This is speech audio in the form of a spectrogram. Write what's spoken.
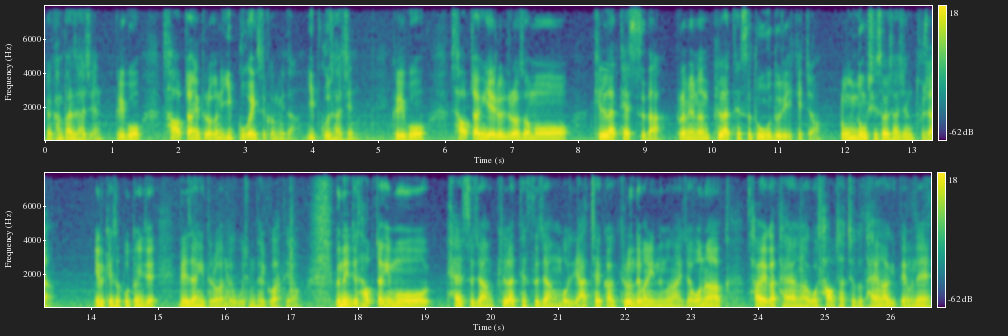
그 간판 사진. 그리고 사업장에 들어가는 입구가 있을 겁니다. 입구 사진. 그리고 사업장이 예를 들어서 뭐 필라테스다. 그러면은 필라테스 도구들이 있겠죠. 그럼 운동 시설 사진 두 장. 이렇게 해서 보통 이제 네 장이 들어간다고 보시면 될 것 같아요. 근데 이제 사업장이 뭐 헬스장, 필라테스장, 뭐 야채 가게 그런 데만 있는 건 아니죠. 워낙 사회가 다양하고 사업 자체도 다양하기 때문에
